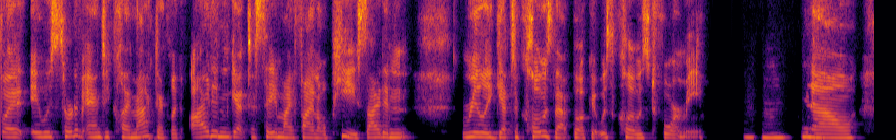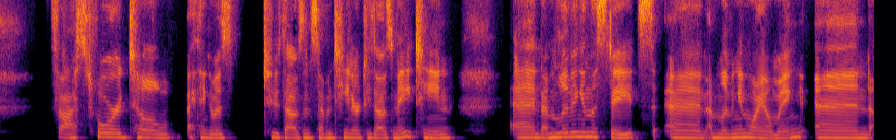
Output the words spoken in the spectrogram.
but it was sort of anticlimactic. Like I didn't get to say my final piece. I didn't really get to close that book. It was closed for me. Mm-hmm. Now, fast forward till I think it was 2017 or 2018 and I'm living in the States and I'm living in Wyoming. And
